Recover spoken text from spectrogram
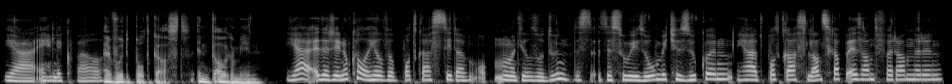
Ja, eigenlijk wel. en voor de podcast in het algemeen. Ja, er zijn ook al heel veel podcasts die dat op- momenteel zo doen. Dus het is sowieso een beetje zoeken. Ja, het podcastlandschap is aan het veranderen.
